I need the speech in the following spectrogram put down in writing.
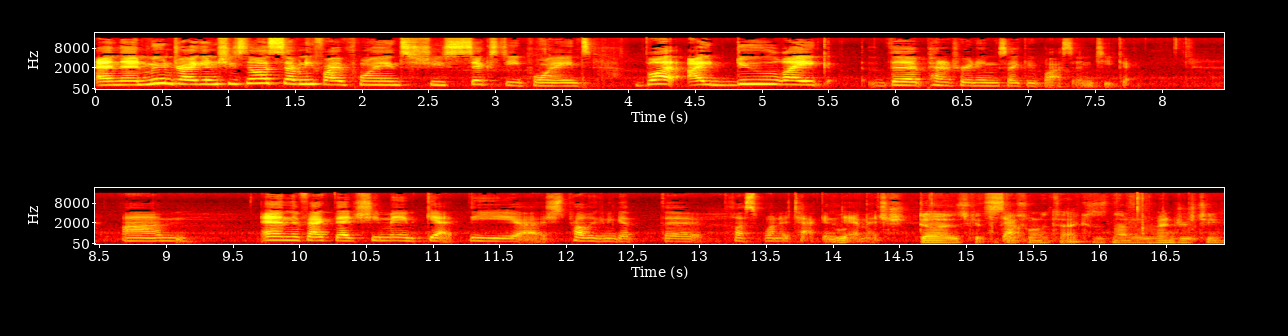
And then Moon Dragon, she's not 75 points, she's 60 points. But I do like the penetrating Psychic Blast and TK. Um, and the fact that she may get the, uh, she's probably going to get the plus one attack and damage. She does get the So. plus one attack because it's not an Avengers team.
